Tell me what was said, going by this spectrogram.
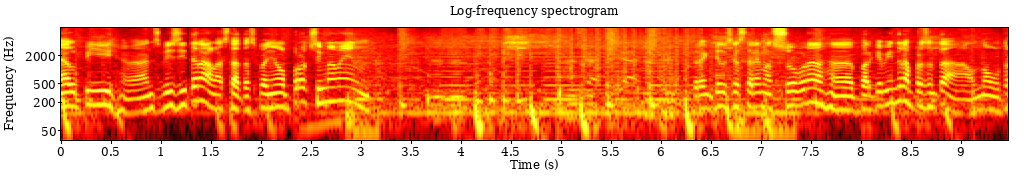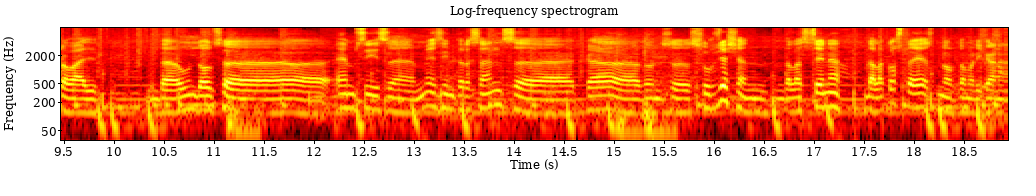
LP ens visitarà l'estat espanyol pròximament. Tranquils que estarem a sobre eh, perquè vindrà a presentar el nou treball d'un dels eh, MCs eh, més interessants eh, que doncs, sorgeixen de l'escena de la costa est nord-americana.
